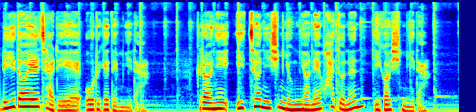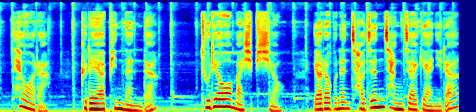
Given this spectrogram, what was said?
리더의 자리에 오르게 됩니다. 그러니 2026년의 화두는 이것입니다. 태워라. 그래야 빛난다. 두려워 마십시오. 여러분은 젖은 장작이 아니라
